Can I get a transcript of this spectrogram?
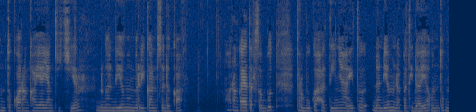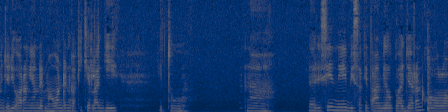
untuk orang kaya yang kikir, dengan dia memberikan sedekah, orang kaya tersebut terbuka hatinya itu dan dia mendapat hidayah untuk menjadi orang yang dermawan dan gak kikir lagi. Itu. Nah, dari sini bisa kita ambil pelajaran kalau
